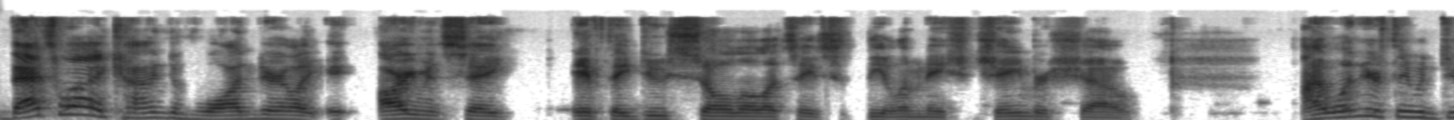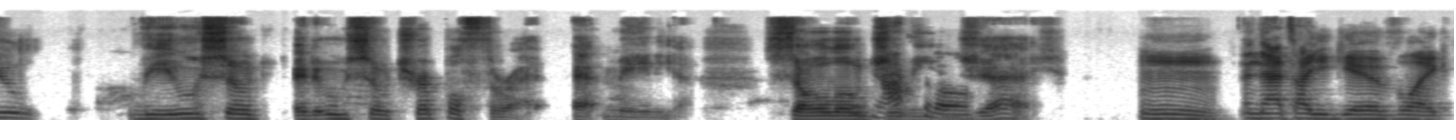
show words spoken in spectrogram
that's why I kind of wonder, like, it, argument's sake, if they do solo, let's say it's the Elimination Chamber show, I wonder if they would do the Uso and Uso triple threat at Mania, solo Jimmy and Jay. Mm, and that's how you give like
